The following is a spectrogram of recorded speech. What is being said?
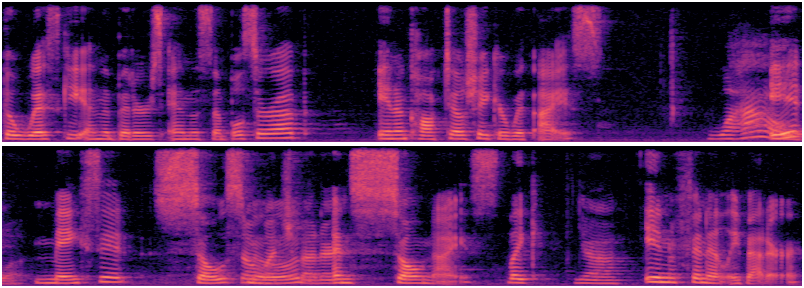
the whiskey and the bitters and the simple syrup in a cocktail shaker with ice. Wow. It makes it so So smooth much better. and so nice, like yeah. infinitely better.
